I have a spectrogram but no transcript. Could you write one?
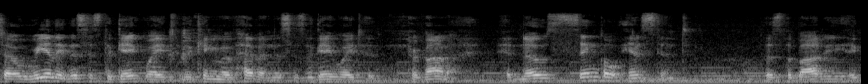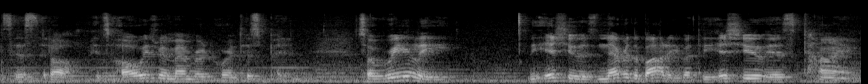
So really this is the gateway to the kingdom of heaven, this is the gateway to nirvana. At no single instant does the body exist at all. It's always remembered or anticipated. So really, the issue is never the body, but the issue is time.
